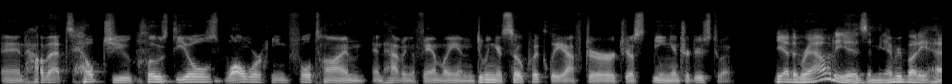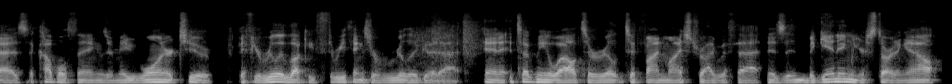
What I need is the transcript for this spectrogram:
and how that's helped you close deals while working full time and having a family and doing it so quickly after just being introduced to it. Yeah, the reality is, I mean, everybody has a couple things, or maybe one or two. If you're really lucky, three things you're really good at. And it took me a while to real to find my stride with that. Is in the beginning when you're starting out,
